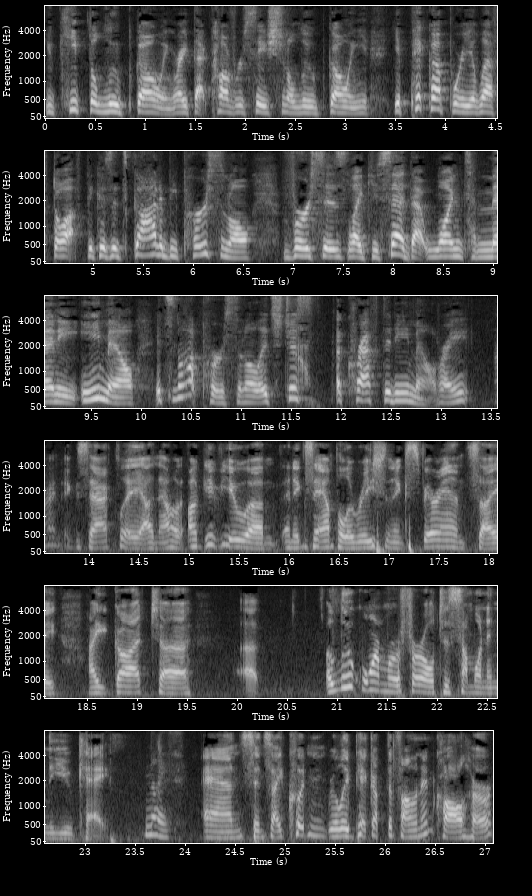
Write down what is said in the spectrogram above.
you keep the loop going, right? That conversational loop going. You, you pick up where you left off because it's got to be personal versus, like you said, that one to many email. It's not personal. It's just a crafted email, right? Right, exactly. And I'll, I'll give you um, an example, a recent experience. I I got uh, a, a lukewarm referral to someone in the UK. Nice. And since I couldn't really pick up the phone and call her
